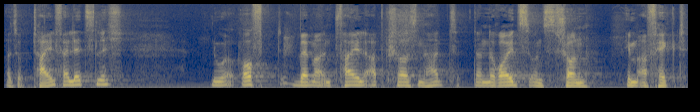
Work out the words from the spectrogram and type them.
also teilverletzlich. Nur oft, wenn man einen Pfeil abgeschossen hat, dann reut es uns schon im Affekt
